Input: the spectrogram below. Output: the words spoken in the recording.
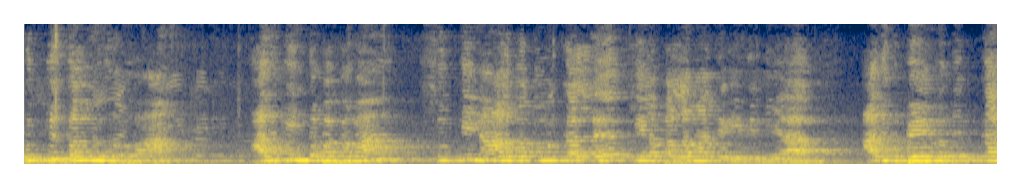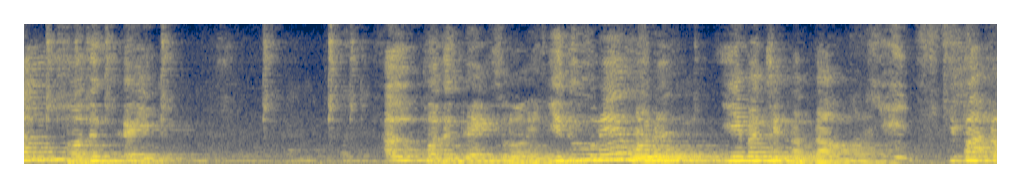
குத்துக்கல்னு சொல்லலாம். அதுக்கு இந்த பக்கமா சுத்தி நாலு பக்கமும் கல்லு கீழே பள்ளமா தெரியுது இல்லையா? அதுக்கு பேர் வந்து கல் பதுக்கை. கல் பதுக்கைன்னு சொல்லுவாங்க. இதுவுமே ஒரு ஈம சின்னம் தான் இப்ப அந்த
